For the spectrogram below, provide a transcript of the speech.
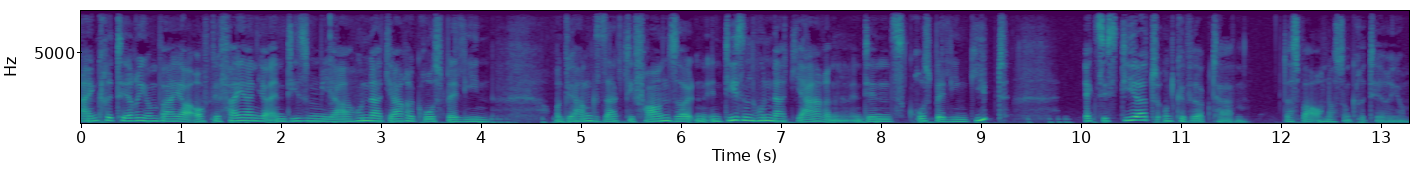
Ein Kriterium war ja auch, wir feiern ja in diesem Jahr 100 Jahre Groß-Berlin. Und wir haben gesagt, die Frauen sollten in diesen 100 Jahren, in denen es Groß-Berlin gibt, existiert und gewirkt haben. Das war auch noch so ein Kriterium.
